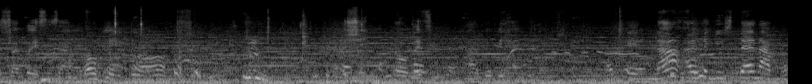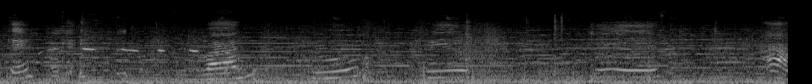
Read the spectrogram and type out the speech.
my sunglasses out. okay girl No, that's uh, they're behind me. okay now I let you stand up okay Okay. one two three cheese ah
